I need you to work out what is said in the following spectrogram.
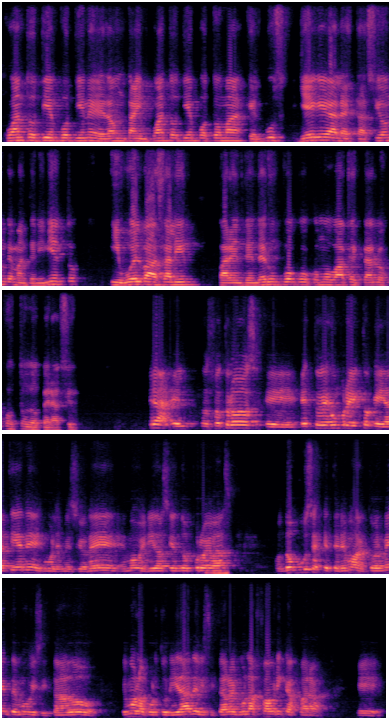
¿cuánto tiempo tiene de downtime? ¿Cuánto tiempo toma que el bus llegue a la estación de mantenimiento y vuelva a salir para entender un poco cómo va a afectar los costos de operación? Mira, nosotros, eh, esto es un proyecto que ya tiene, como les mencioné, hemos venido haciendo pruebas con dos buses que tenemos actualmente. Hemos visitado, tuvimos la oportunidad de visitar algunas fábricas para eh,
